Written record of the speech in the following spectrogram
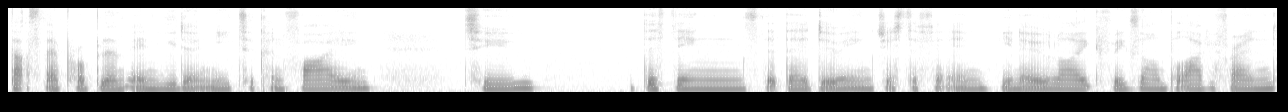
That's their problem, and you don't need to confine to the things that they're doing just to fit in. You know, like for example, I have a friend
